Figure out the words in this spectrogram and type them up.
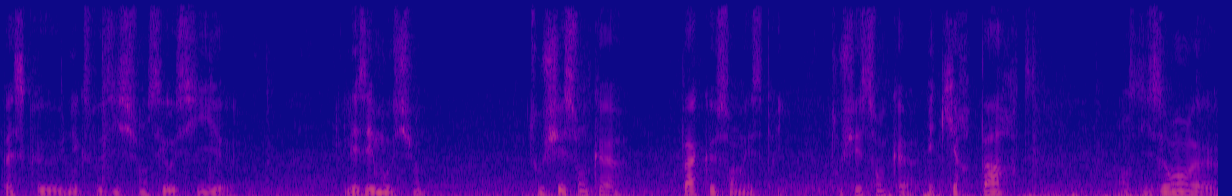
parce qu'une exposition c'est aussi euh, les émotions, toucher son cœur, pas que son esprit, toucher son cœur. Et qu'il reparte en se disant euh,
